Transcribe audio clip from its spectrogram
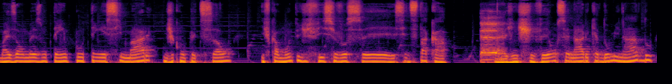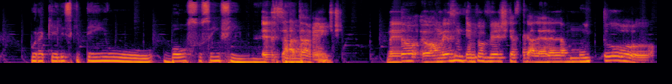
mas ao mesmo tempo tem esse mar de competição e fica muito difícil você se destacar. É. A gente vê um cenário que é dominado por aqueles que têm o bolso sem fim. Né? Exatamente. Mas eu, eu, ao mesmo tempo eu vejo que essa galera é muito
